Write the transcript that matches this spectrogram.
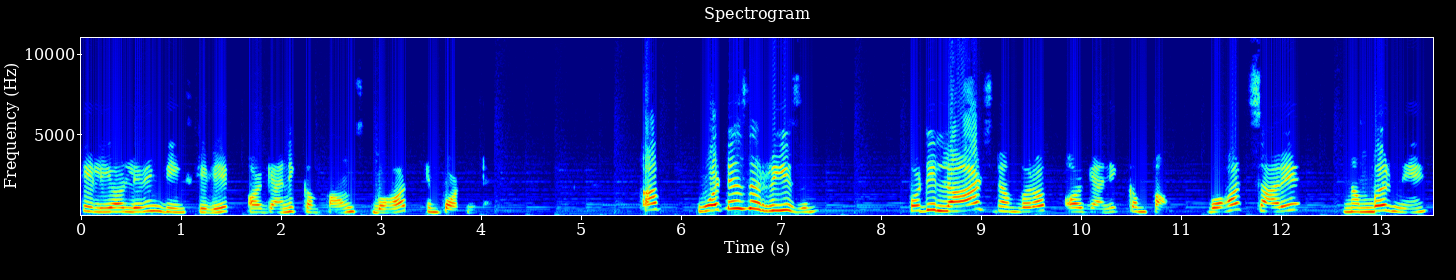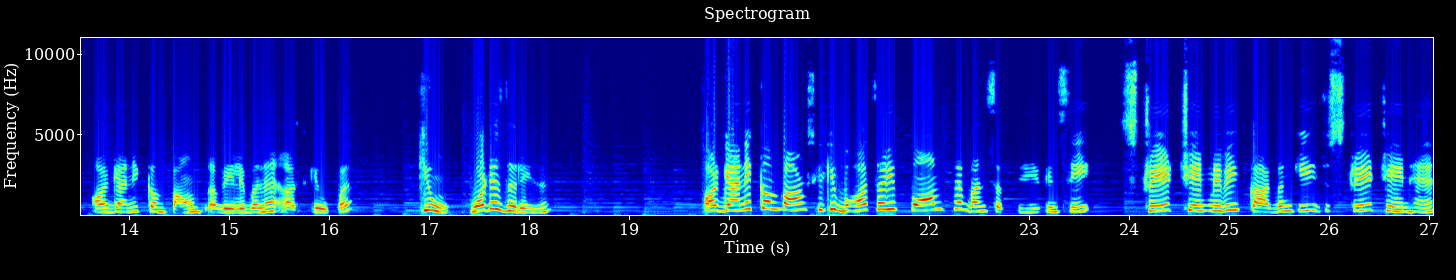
के लिए और लिविंग बींग्स के लिए ऑर्गेनिक कंपाउंड्स बहुत इंपॉर्टेंट है। अब what is the reason for the large number of organic compound बहुत सारे नंबर में ऑर्गेनिक कंपाउंड अवेलेबल हैं अर्थ के ऊपर। क्यों? What is the reason organic compounds क्योंकि बहुत सारी फॉर्म्स में बन सकते हैं। You can see straight chain में भी कार्बन की जो स्ट्रेट चेन है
